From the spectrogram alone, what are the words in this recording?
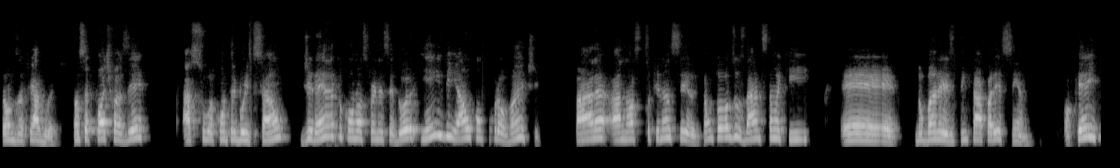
tão desafiador. Então, você pode fazer a sua contribuição direto com o nosso fornecedor e enviar o comprovante para a nossa financeira. Então, todos os dados estão aqui é, no bannerzinho que está aparecendo, ok?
